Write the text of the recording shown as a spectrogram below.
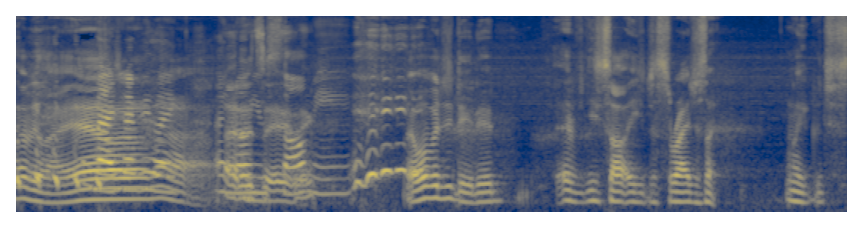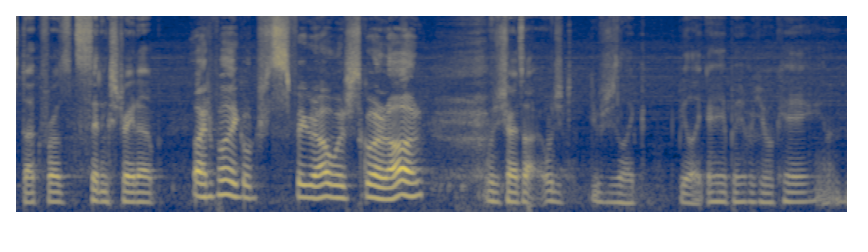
be like, Imagine I'd be like. I I know didn't you saw anything. me. What would you do, dude? If you saw you just right, just like, like just stuck, frozen, sitting straight up. I'd probably go just figure out what's going on. Would you try to talk? Would you? Would she's like, be like, "Hey, babe, are you okay?" And,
